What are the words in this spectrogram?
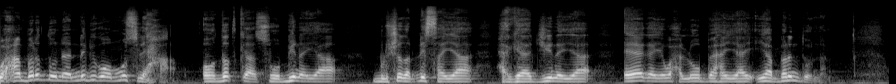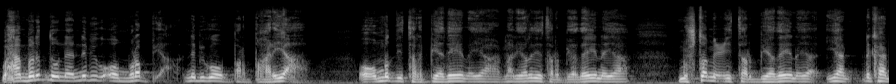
waxaan baran doonaa nebigaoo muslixa oo dadka soobinaya bulshada dhisaya hagaajinaya eegaya waxa loo baahan yahay ayaan baran doonaa waxaan baran doonaa nebiga oo murabi ah nebiga oo ah oo ummadii tarbiyadeynaya dhalinyaradii tarbiyadeynaya mujtamacii tarbiyadeynaya ayaan dhankaan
